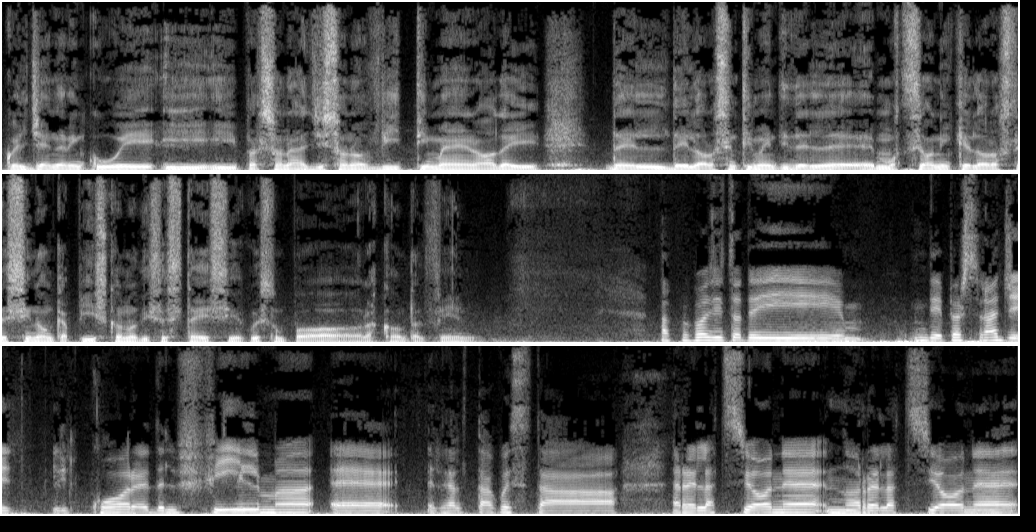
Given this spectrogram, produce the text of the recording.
quel genere in cui i, i personaggi sono vittime no, dei, del, dei loro sentimenti, delle emozioni che loro stessi non capiscono di se stessi e questo un po' racconta il film. A proposito dei, dei, personaggi, il cuore del film è in realtà questa relazione, non relazione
